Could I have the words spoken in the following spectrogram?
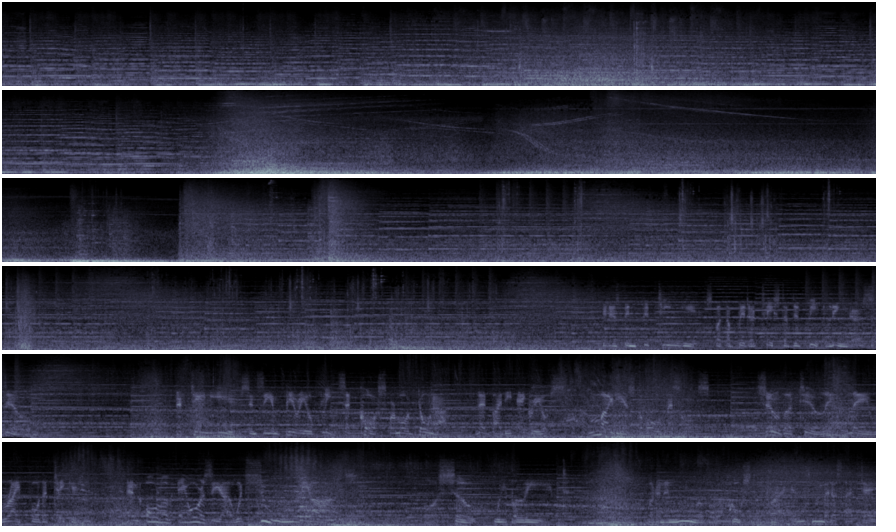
Silver Till Lake lay ripe for the taking, and all of Eorzea would soon be ours. Or so we believed. But an innumerable host of dragons met us that day,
